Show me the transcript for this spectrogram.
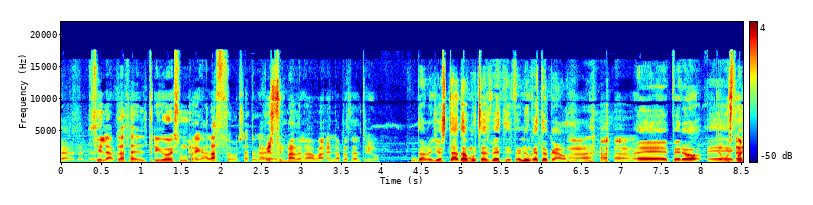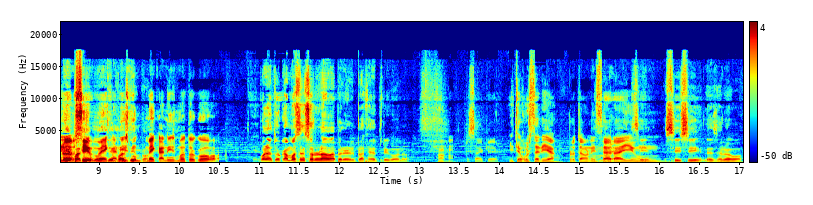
Eh, la- sí, la Plaza del Trigo es un regalazo. O sea, tocar. Habéis filmado en la, en la Plaza del Trigo. Bueno, yo he estado muchas veces, pero nunca he tocado. Eh, pero eh? Bueno, sí, tiempo, mecanismo, tiempo. mecanismo tocó. Bueno, tocamos en Sonorama, pero en el Plaza del Trigo no. O sea que... ¿Y te gustaría protagonizar Hombre, ahí sí, un...? Sí, sí, desde luego.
